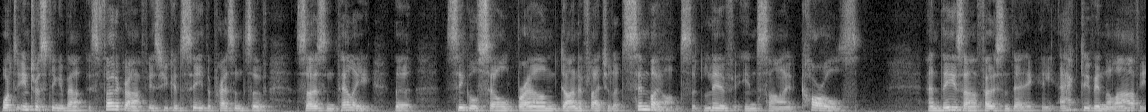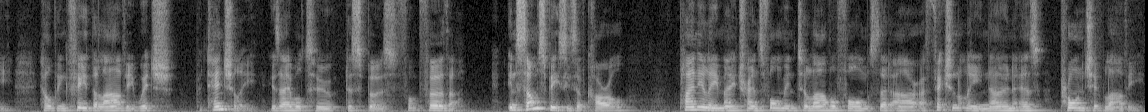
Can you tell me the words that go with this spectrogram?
What's interesting about this photograph is you can see the presence of zooxanthellae, the single-celled brown dinoflagellate symbionts that live inside corals. And these are photosynthetically active in the larvae, helping feed the larvae, which potentially is able to disperse further. In some species of coral, planulae may transform into larval forms that are affectionately known as prawn chip larvae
